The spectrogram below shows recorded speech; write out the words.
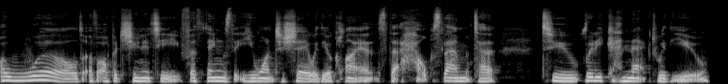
a world of opportunity for things that you want to share with your clients that helps them to to really connect with you.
